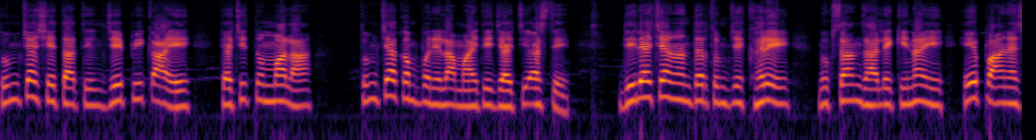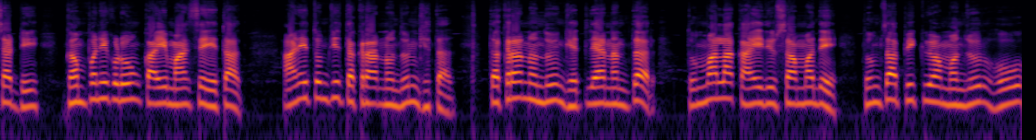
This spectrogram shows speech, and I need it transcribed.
तुमच्या शेतातील जे पीक आहे त्याची तुम्हाला तुमच्या कंपनीला माहिती द्यायची असते. दिल्याच्या नंतर तुमचे खरे नुकसान झाले की नाही हे पाहण्यासाठी कंपनीकडून काही माणसे येतात आणि तुमची तक्रार नोंदवून घेतात. तक्रार नोंदवून घेतल्यानंतर तुम्हाला काही दिवसांमध्ये तुमचा पीक विमा मंजूर होऊ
